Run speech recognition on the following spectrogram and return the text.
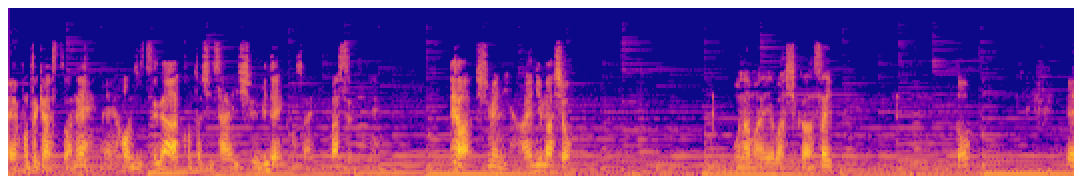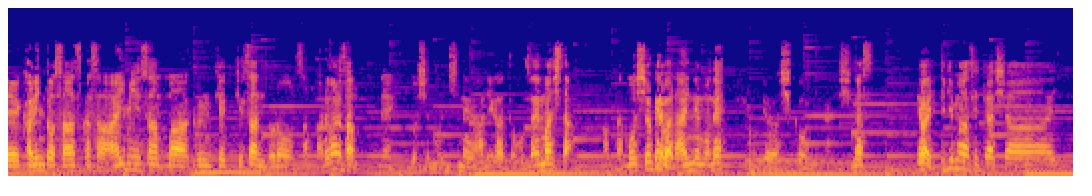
えー、ポッドキャストはねえ、本日が今年最終日でございます。では、締めに入りましょう。お名前呼ばしてください。と、えー、かりんとさん、あすかさん、あいみんさん、まーくん、けっけさん、ドローンさん、まるまるさん、ね、今年も1年ありがとうございました。また、もしよければ来年もね、よろしくお願いします。では、行ってきます。いってらっしゃい。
